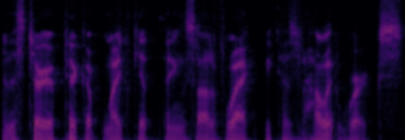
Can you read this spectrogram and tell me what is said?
and the stereo pickup might get things out of whack because of how it works.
